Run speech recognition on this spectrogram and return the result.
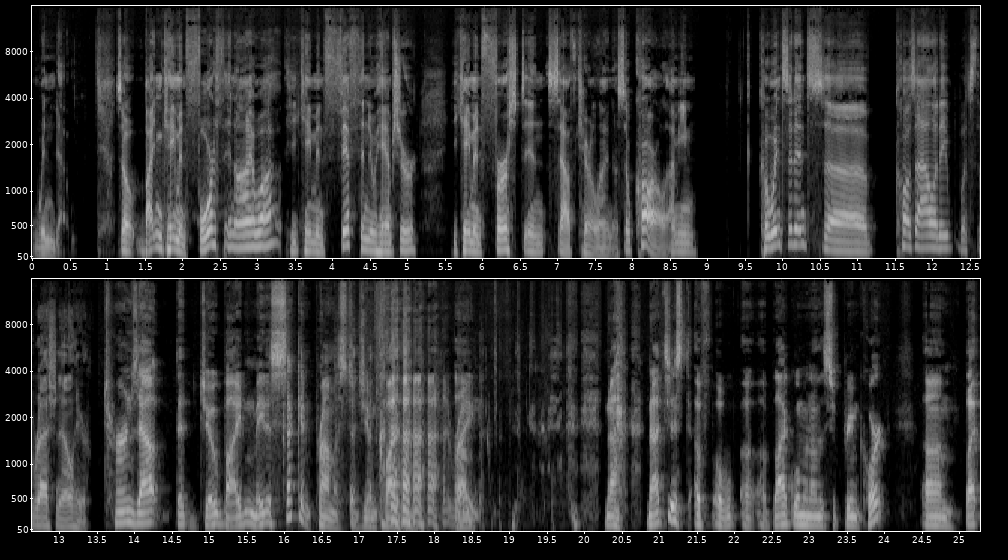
window. So Biden came in fourth in Iowa. He came in fifth in New Hampshire. He came in first in South Carolina. So, Carl, I mean, coincidence, uh, causality, what's the rationale here? Turns out that Joe Biden made a second promise to Jim Clyburn. right. Um, not not just a, a, a, black woman on the Supreme Court, um, but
